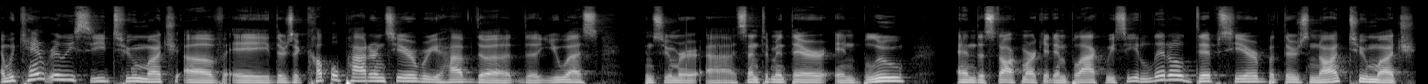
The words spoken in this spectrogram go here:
and we can't really see too much of a there's a couple patterns here where you have the the us consumer uh, sentiment there in blue and the stock market in black. We see little dips here but there's not too much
